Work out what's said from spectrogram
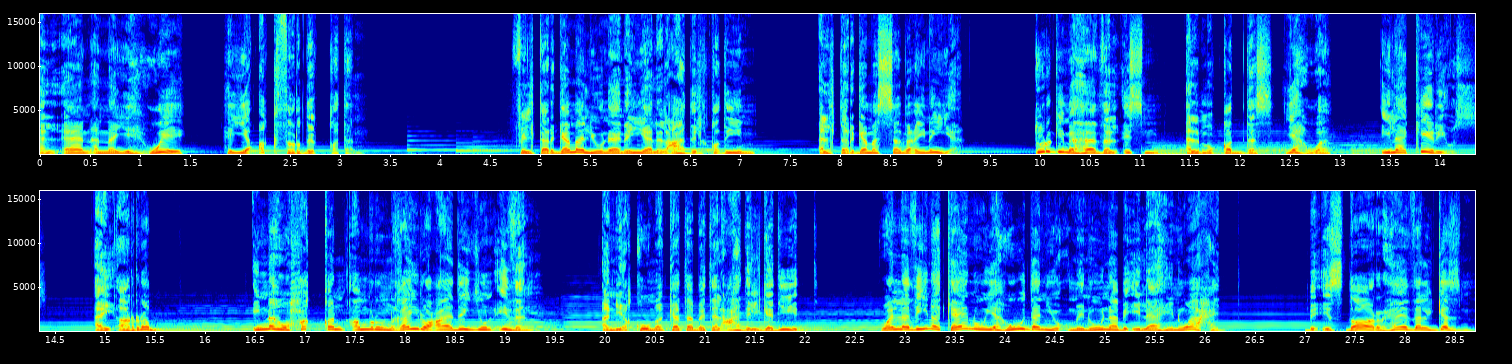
الآن أن يهويه هي أكثر دقة. في الترجمة اليونانية للعهد القديم الترجمة السبعينية ترجم هذا الاسم المقدس يهوى إلى كيريوس أي الرب إنه حقا أمر غير عادي إذن أن يقوم كتبة العهد الجديد. والذين كانوا يهودا يؤمنون بإله واحد بإصدار هذا الجزم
